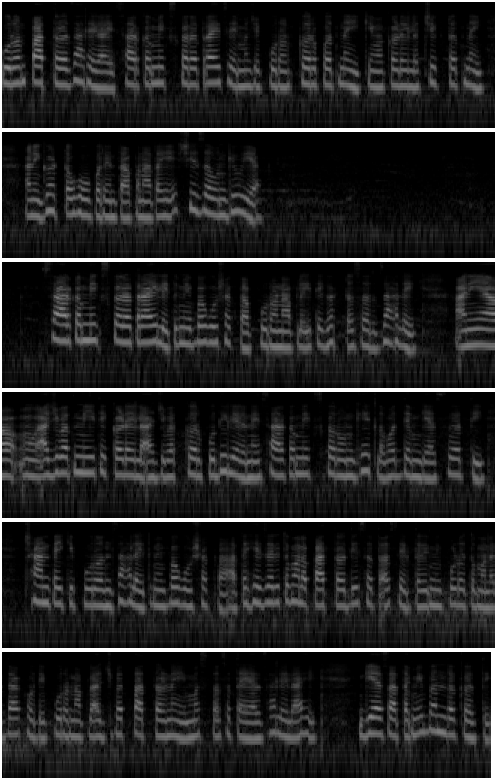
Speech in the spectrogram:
पुरण पातळ झालेलं आहे. सारखं मिक्स करत राहायचं आहे म्हणजे पुरण करपत नाही किंवा कडेला चिकटत नाही आणि घट्ट होईपर्यंत आपण आता हे शिजवून घेऊया. सारखं मिक्स करत राहिले. तुम्ही बघू शकता पुरण आपलं इथे घट्टसर झालंय. आणि अजिबात मी इथे कढईला अजिबात करपू दिलेलं नाही. सारखं मिक्स करून घेतलं मध्यम गॅसवरती. छानपैकी पुरण झालंय तुम्ही बघू शकता. आता हे जरी तुम्हाला पातळ दिसत असेल तरी मी पुढं तुम्हाला दाखवते. पुरण आपलं अजिबात पातळ नाही मस्त असं तयार झालेलं आहे. गॅस आता मी बंद करते.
